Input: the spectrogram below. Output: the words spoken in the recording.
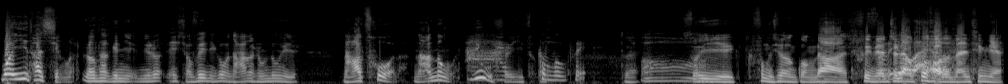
万一他醒了，让他给你，你说，哎，小飞，你给我拿个什么东西，拿错了，拿弄了，又是一层更崩溃。对，哦，所以奉劝广大睡眠质量不好的男青年，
